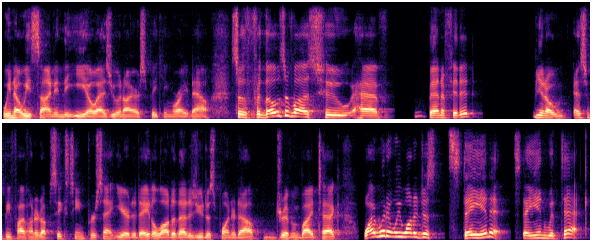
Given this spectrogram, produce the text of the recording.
We know he's signing the EO as you and I are speaking right now. So for those of us who have benefited you know, S&P 500 up 16% year to date. A lot of that, as you just pointed out, driven by tech. Why wouldn't we want to just stay in it, stay in with tech?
